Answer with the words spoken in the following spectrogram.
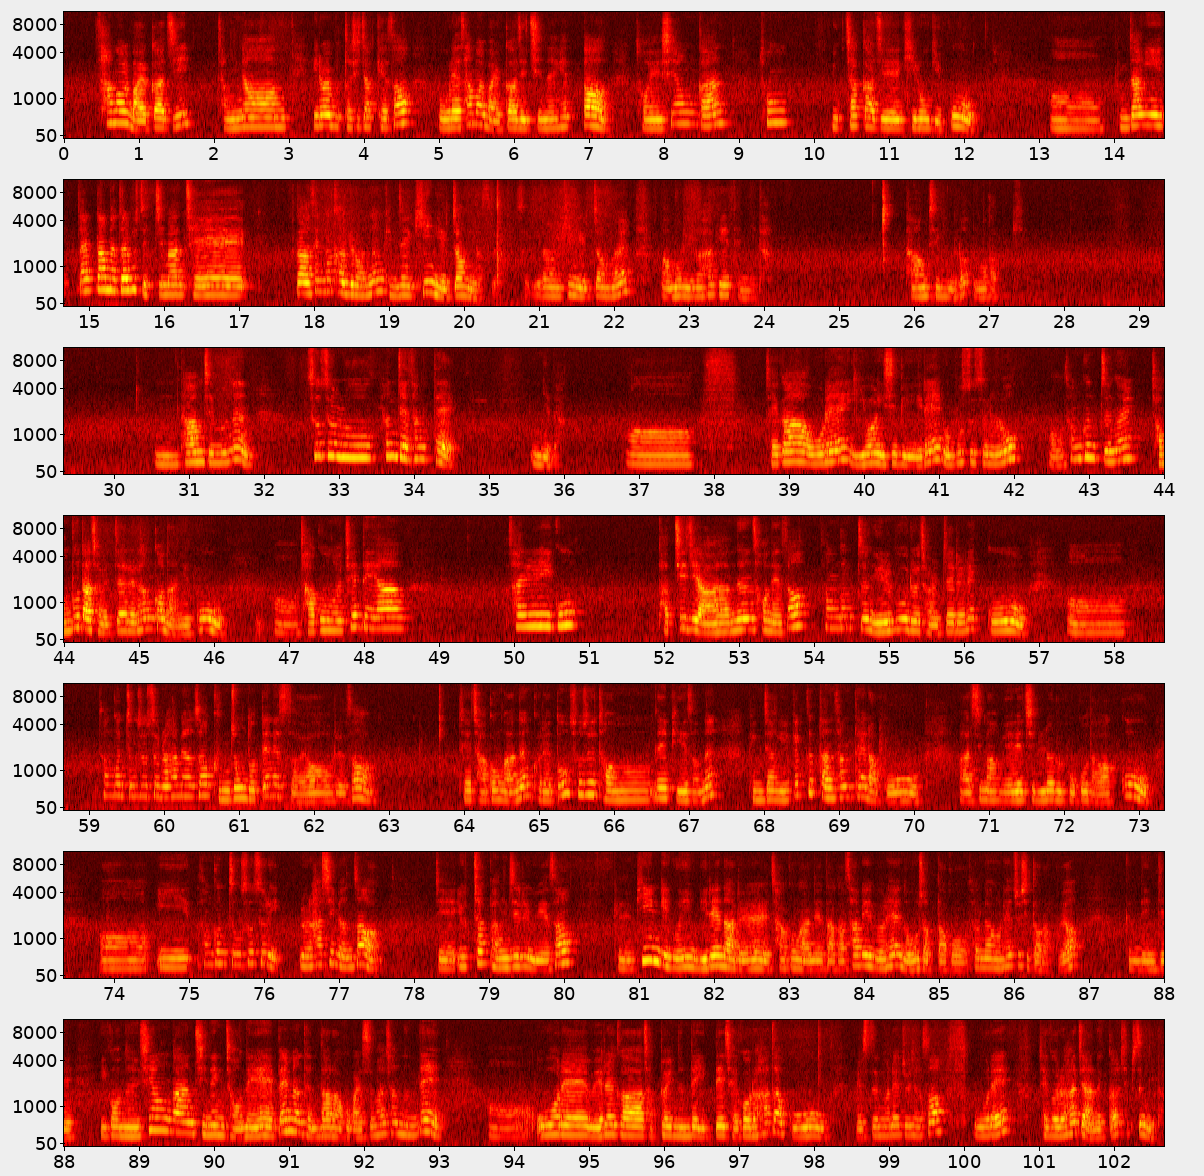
3월 말까지 작년 1월부터 시작해서 올해 3월 말까지 진행했던 저의 시험관 총 6차까지의 기록이고 어, 굉장히 짧다면 짧을 수 있지만 제가 생각하기로는 굉장히 긴 일정이었어요. 이런 긴 일정을 마무리를 하게 됩니다. 다음 질문으로 넘어가 볼게요. 음, 다음 질문은 수술 후 현재 상태 입니다. 어, 제가 올해 2월 22일에 로봇 수술로 어, 성근증을 전부 다 절제를 한 건 아니고 어, 자궁을 최대한 살리고 다치지 않은 선에서 성근증 일부를 절제를 했고 어, 성근증 수술을 하면서 근종도 떼냈어요. 그래서 제 자궁안은 그래도 수술 전에 비해서는 굉장히 깨끗한 상태라고 마지막 외래 진료를 보고 나왔고 어, 이 성근증 수술을 하시면서 이제 유착 방지를 위해서 그 피임기구인 미레나를 자궁 안에다가 삽입을 해 놓으셨다고 설명을 해 주시더라고요. 근데 이제 이거는 시험관 진행 전에 빼면 된다라고 말씀하셨는데 어, 5월에 외래가 잡혀 있는데 이때 제거를 하자고 말씀을 해주셔서 5월에 제거를 하지 않을까 싶습니다.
